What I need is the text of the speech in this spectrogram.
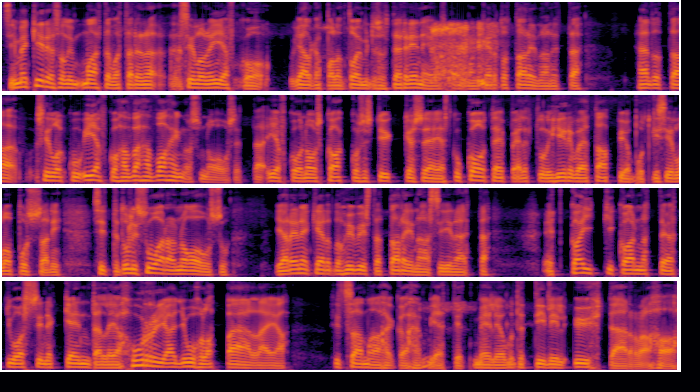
siinä kirjassa oli mahtava tarina, silloin IFK jalkapallon toimitusjohtaja Rene Oskarman kertoi tarinan, että – hän tota, silloin kun IFKhan vähän vahingossa nousi, että IFK nousi kakkosesta ykköseen ja sitten kun KTPlle tuli hirveä tappioputki siinä lopussa, niin sitten tuli suora nousu. Ja Rene kertoi hyvistä tarinaa siinä, että, että kaikki kannattajat juosi sinne kentälle ja hurja juhla päällä ja sitten samaan aikaan hän mietti, että meillä ei ole muuten tilillä yhtään rahaa.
